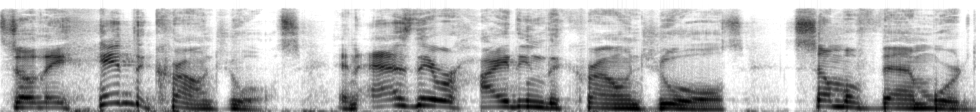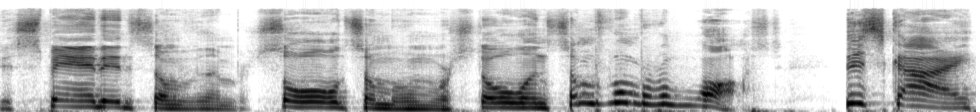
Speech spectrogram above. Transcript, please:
So they hid the crown jewels. And as they were hiding the crown jewels, some of them were disbanded, some of them were sold, some of them were stolen, some of them were lost. This guy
